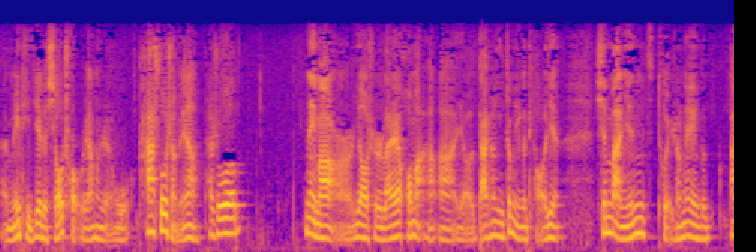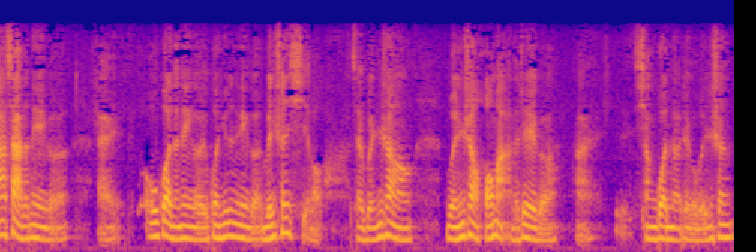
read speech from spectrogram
呃媒体界的小丑一样的人物。他说什么呀？他说，内马尔要是来皇马啊，要达成一这么一个条件，先把您腿上那个巴萨的那个哎欧冠的那个冠军的那个纹身洗了，再纹上纹上皇马的这个。哎，相关的这个纹身，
